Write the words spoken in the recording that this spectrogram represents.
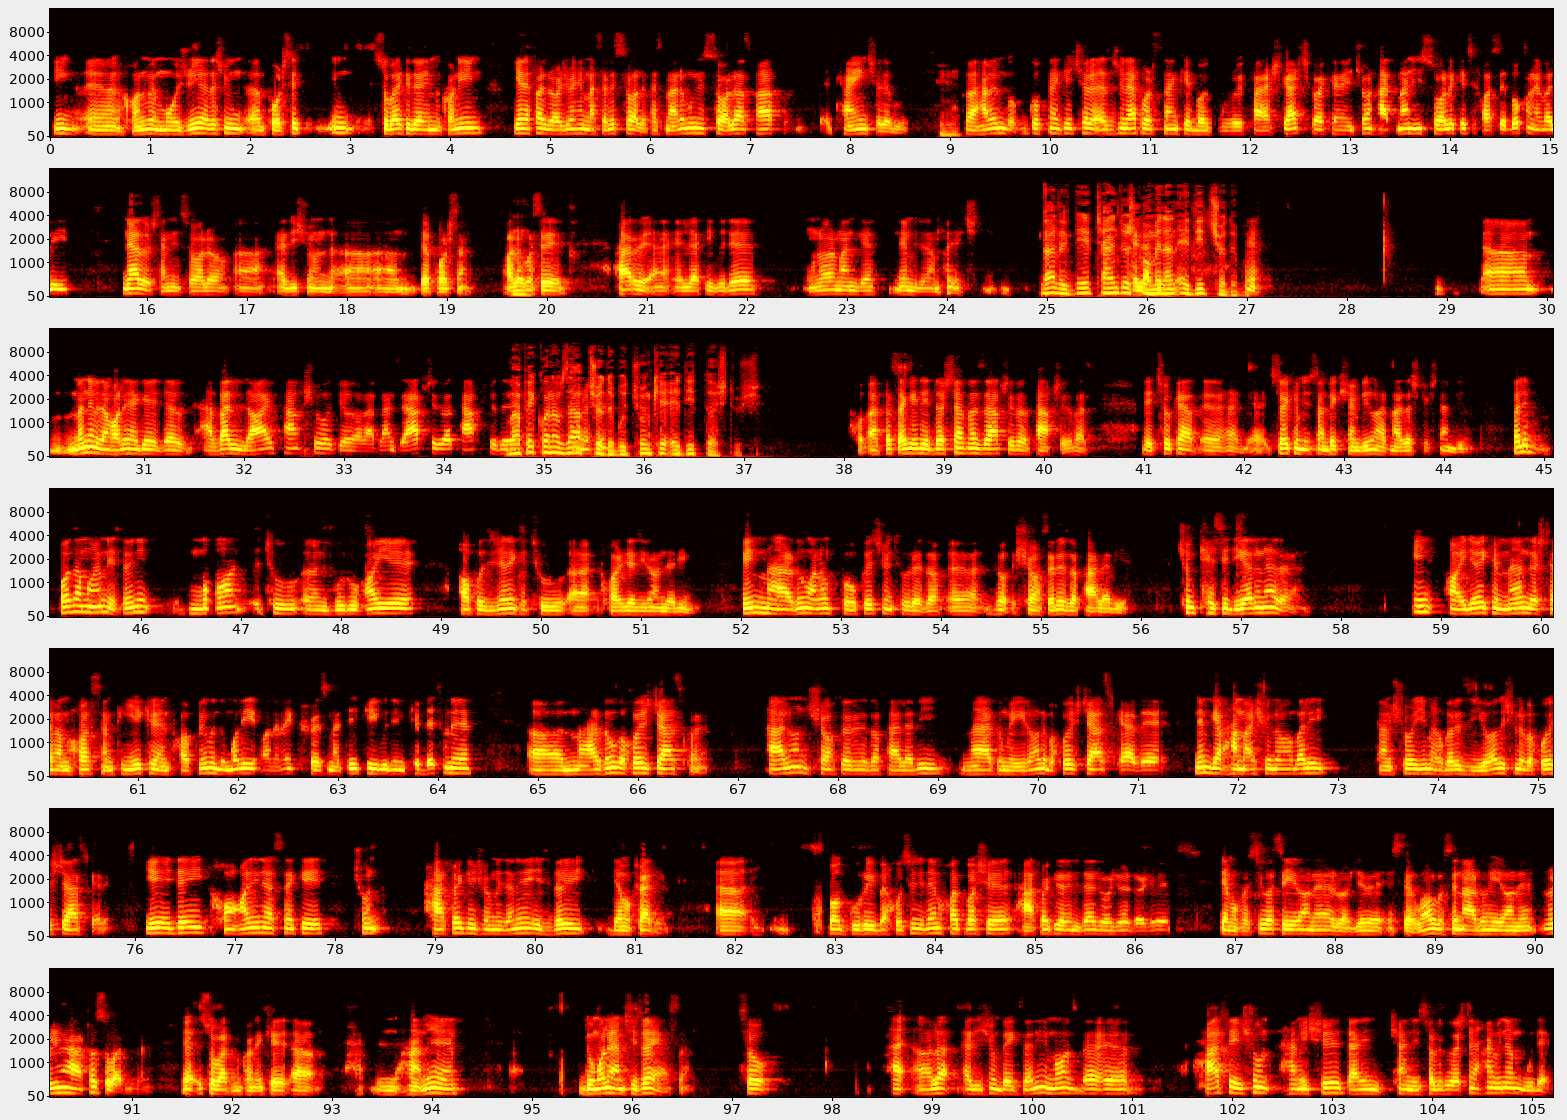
این خانم موجی ازشون پرسید این صحبت که داریم می‌کنین یه نفر راجع به این مسئله سواله. پس معلومه این سوال از قبل تعیین شده بود. و همه گفتن که چرا ازشون نپرسیدن که با گروه فرشگرد چیکار کردن چون حتما این سوال کسی خواسته بکنه ولی نذاشتن این سوال رو از ایشون بپرسن. حالا واسه هر علتی بوده اونا رو من نمی‌دونم. بله چند جاش کاملا edit شده بود. من نمی‌دونم. حالا اگه اول live پخش شد یا قبلا ضبط شده و پخش شده من فکر کنم ضبط شده بود چون که edit داشت توش. خب پس اگه edit داشته من ضبط شده و پخش شده. پس چون که چیزایی که می‌دونستن بکشن بیرون حتما ازش کشیدن بیرون. ولی بازم مهم نیست. ببینید ما تو گروه های اپوزیشنی که تو خارج از ایران داریم این مردم الان focusشون تو رضا شاهزاده رضا پهلویه. چون کسی دیگر رو ندارن. این idea یی که من داشتم و می‌خواستم که یکی رو انتخاب کنیم و دنبال یه آدم کرزماتیکی بودیم که بتونه مردم رو به خودش جذب کنه. الان شاهزاده رضا پهلوی مردم ایران رو به خودش جذب کرده. نمیگم همشون ولی همشور یه مقدار زیادشون رو به خودش جذب کرده. یه عده خواهان این هستن که چون حرفایی که ایشون می‌زنه is very democratic. با گروهی به خصوص دیده می‌خواد باشه حرفایی که داره می‌زنه راجع به دموکراسی واسه ایرانه راجع به استقلال واسه مردم ایرانه راجع به حرفا صحبت می‌کنه. صحبت می‌کنه که همه دنبال هم چیزایی هستن. So, حالا از ایشون بگذاریم ما حرف ایشون همیشه در این چندین سال گذشته همینم هم بوده.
